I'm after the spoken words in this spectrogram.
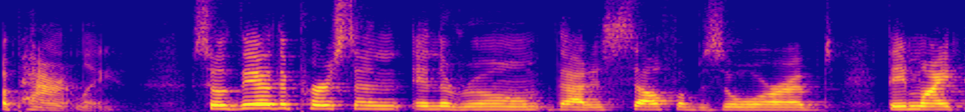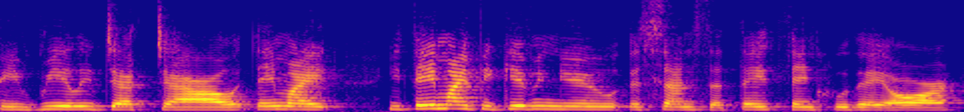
apparently. So they're the person in the room that is self-absorbed. They might be really decked out. They might they might be giving you the sense that they think who they are,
